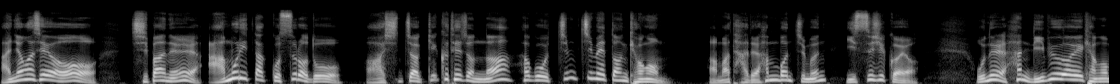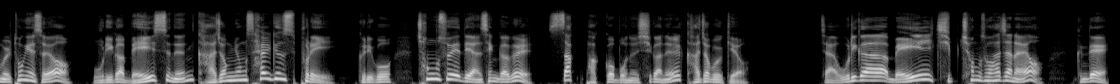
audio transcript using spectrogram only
안녕하세요. 집안을 아무리 닦고 쓸어도 아, 진짜 깨끗해졌나? 하고 찜찜했던 경험. 아마 다들 한 번쯤은 있으실 거예요. 오늘 한 리뷰어의 경험을 통해서요. 우리가 매일 쓰는 가정용 살균 스프레이, 그리고 청소에 대한 생각을 싹 바꿔보는 시간을 가져볼게요. 자, 우리가 매일 집 청소하잖아요. 근데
